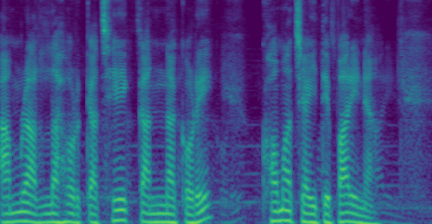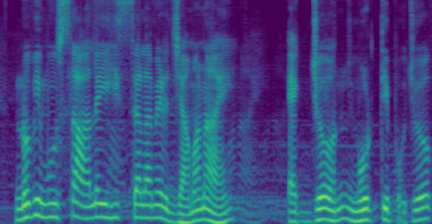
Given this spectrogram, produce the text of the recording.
আমরা আল্লাহর কাছে কান্না করে ক্ষমা চাইতে পারি না। নবী মুসা আলাইহিসালামের জামানায় একজন মূর্তি পূজক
